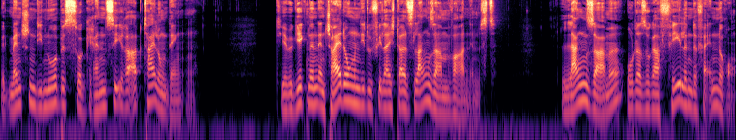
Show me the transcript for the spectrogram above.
mit Menschen, die nur bis zur Grenze ihrer Abteilung denken. Dir begegnen Entscheidungen, die du vielleicht als langsam wahrnimmst. Langsame oder sogar fehlende Veränderung.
